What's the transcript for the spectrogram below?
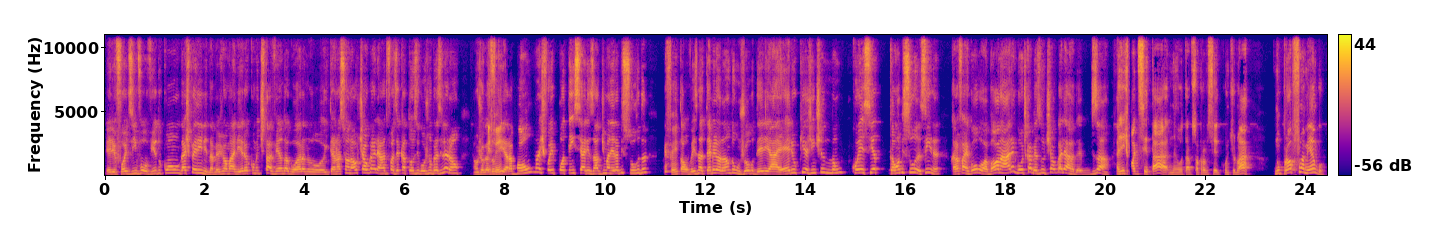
Ele foi desenvolvido com o Gasperini, da mesma maneira como a gente está vendo agora no Internacional o Thiago Galhardo fazer 14 gols no Brasileirão. É um jogador Perfeito. que era bom, mas foi potencializado de maneira absurda. Perfeito. Talvez até melhorando um jogo dele aéreo que a gente não conhecia tão absurdo assim, né? O cara faz gol, a bola na área, gol de cabeça do Thiago Galhardo. É bizarro. A gente pode citar, né, Otávio, só para você continuar, no próprio Flamengo.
